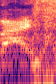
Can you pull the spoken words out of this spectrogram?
Ahí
